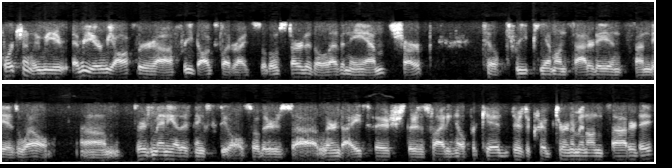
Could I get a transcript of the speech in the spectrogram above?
fortunately, we every year we offer uh, free dog sled rides. So those start at 11 a.m. sharp till 3 p.m. on Saturday and Sunday as well. Um, there's many other things to do. Also, there's uh, learn to ice fish. There's a sliding hill for kids. There's a crib tournament on Saturday.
